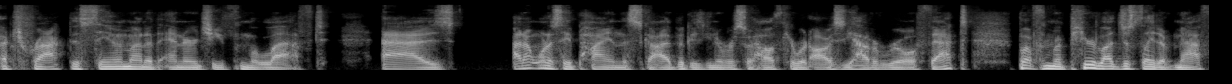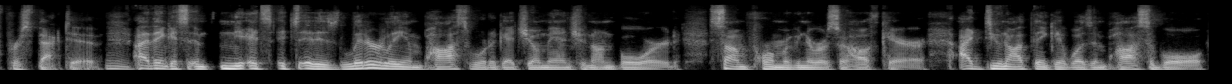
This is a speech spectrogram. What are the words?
attract the same amount of energy from the left as I don't want to say pie in the sky because universal healthcare would obviously have a real effect, but from a pure legislative math perspective, mm. I think it's it's it's it is literally impossible to get Joe Manchin on board some form of universal healthcare. I do not think it was impossible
